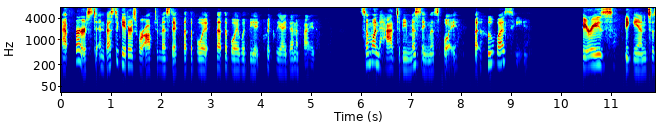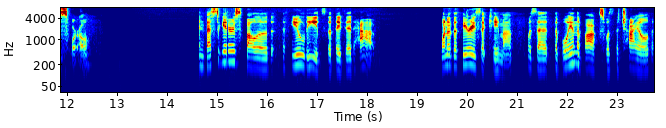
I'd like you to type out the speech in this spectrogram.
At first, investigators were optimistic that the boy, that the boy would be quickly identified. Someone had to be missing this boy, but who was he? Theories began to swirl. Investigators followed the few leads that they did have. One of the theories that came up was that the boy in the box was the child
